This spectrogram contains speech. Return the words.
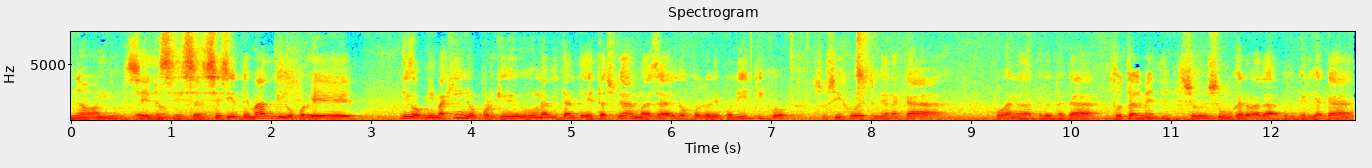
No, eh, se, siente mal, digo, porque... Eh, digo, me imagino, porque un habitante de esta ciudad, más allá de los colores políticos, sus hijos estudian acá, juegan a la pelota acá. Totalmente. Su, mujer va a la peluquería acá.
